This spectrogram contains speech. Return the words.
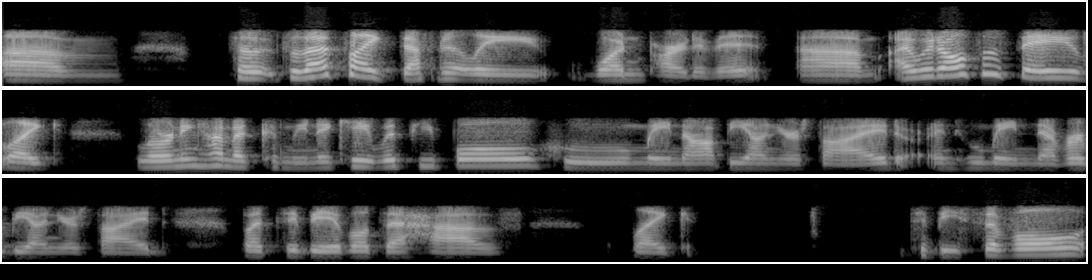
Um so so that's like definitely one part of it. Um I would also say like learning how to communicate with people who may not be on your side and who may never be on your side, but to be able to have like to be civil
